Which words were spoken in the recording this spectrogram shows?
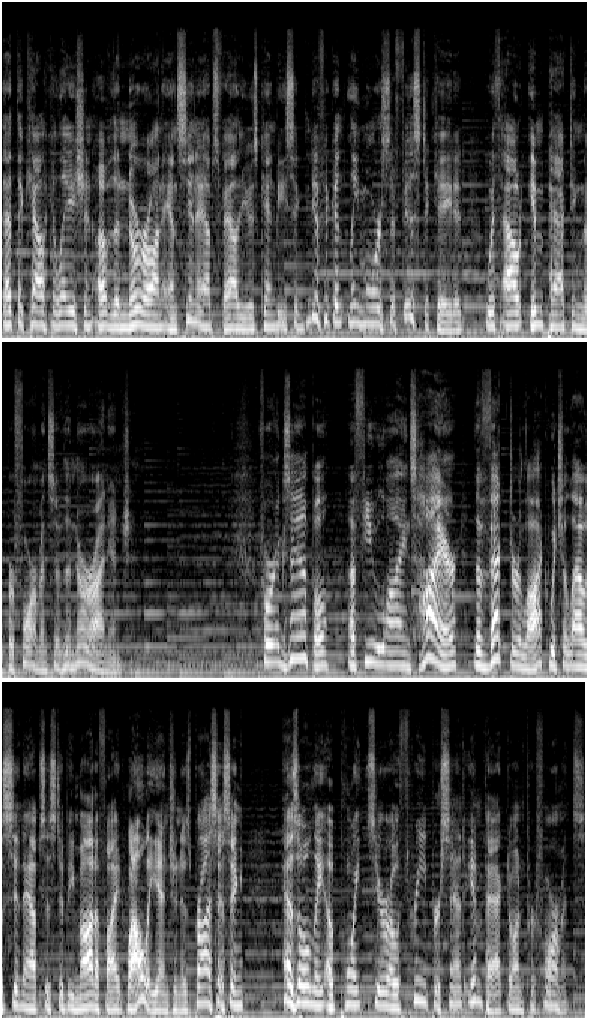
that the calculation of the neuron and synapse values can be significantly more sophisticated without impacting the performance of the neuron engine. For example, a few lines higher, the vector lock, which allows synapses to be modified while the engine is processing, has only a 0.03% impact on performance.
